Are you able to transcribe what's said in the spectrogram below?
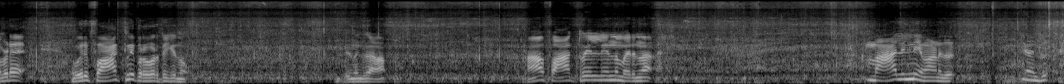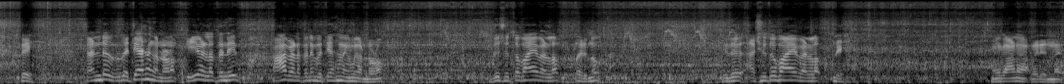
അവിടെ ഒരു ഫാക്ടറി പ്രവർത്തിക്കുന്നു. കാണാം. ആ ഫാക്ടറിയിൽ നിന്നും വരുന്ന മാലിന്യമാണിത്. ദേ, രണ്ട് വ്യത്യാസം കണ്ടോണം. ഈ വെള്ളത്തിന്റെയും ആ വെള്ളത്തിന്റെയും വ്യത്യാസം നിങ്ങൾ കണ്ടോണം. ഇത് ശുദ്ധമായ വെള്ളം വരുന്നു. ഇത് അശുദ്ധമായ വെള്ളം. ദേ നിങ്ങൾ കാണുക വരുന്നത്.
